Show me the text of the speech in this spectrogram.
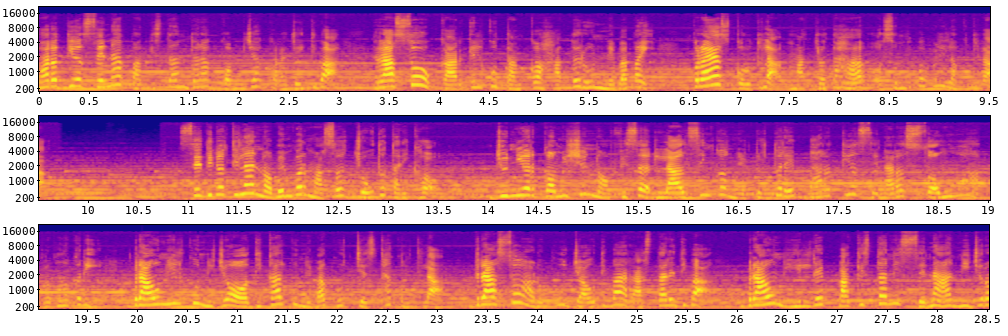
ଭାରତୀୟ ସେନା ପାକିସ୍ତାନ ଦ୍ୱାରା କବ୍ଜା କରାଯାଇଥିବା ରାସ ଓ କାର୍ଗିଲକୁ ତାଙ୍କ ହାତରୁ ନେବା ପାଇଁ ପ୍ରୟାସ କରୁଥିଲା ମାତ୍ର ତାହା ଅସମ୍ଭବ ଭଳି ଲାଗୁଥିଲା। ସେଦିନ ଥିଲା ନଭେମ୍ବର ମାସ ଚଉଦ ତାରିଖ। ଜୁନିୟର କମିଶନ ଅଫିସର ଲାଲ ସିଂଙ୍କ ନେତୃତ୍ୱରେ ଭାରତୀୟ ସେନାର ସମୂହ ଆକ୍ରମଣ କରି ବ୍ରାଉନ୍ ହିଲ୍କୁ ନିଜ ଅଧିକାରକୁ ନେବାକୁ ଚେଷ୍ଟା କରିଥିଲା। ଦ୍ରାସ ଆଡ଼କୁ ଯାଉଥିବା ରାସ୍ତାରେ ଥିବା ବ୍ରାଉନ୍ ହିଲ୍ରେ ପାକିସ୍ତାନୀ ସେନା ନିଜର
